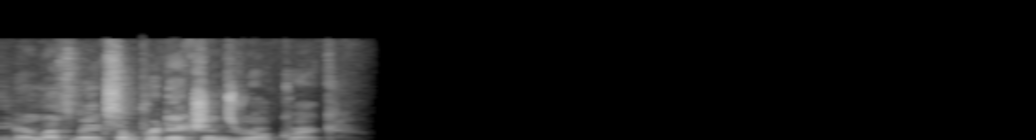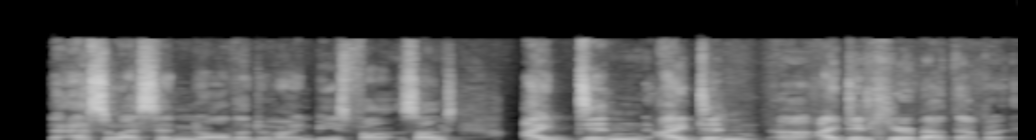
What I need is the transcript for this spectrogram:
here, let's make some predictions real quick. the SOS hidden in all the Divine Beast songs. I didn't. I didn't. Uh, I did hear about that, but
